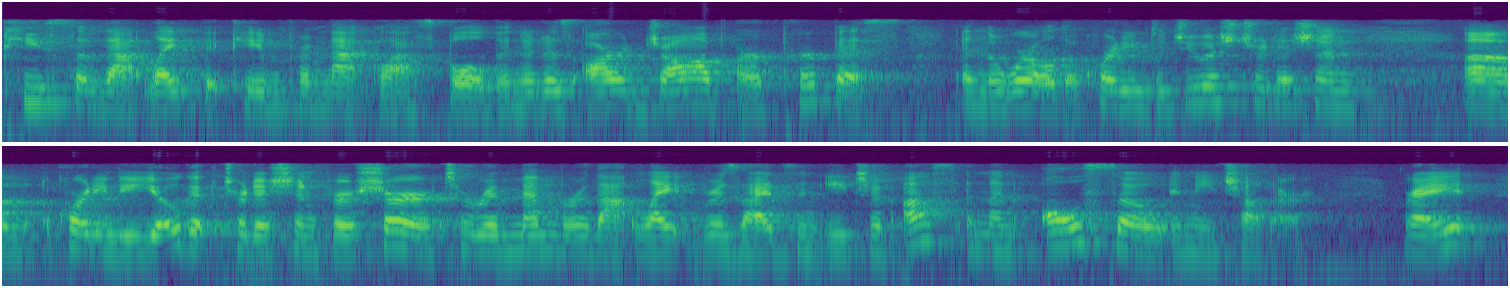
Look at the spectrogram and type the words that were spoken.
piece of that light that came from that glass bulb. And it is our job, our purpose in the world, according to Jewish tradition um, according to yogic tradition for sure, to remember that light resides in each of us and then also in each other, right?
